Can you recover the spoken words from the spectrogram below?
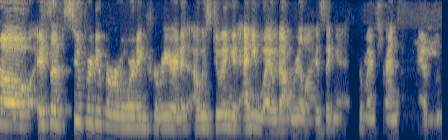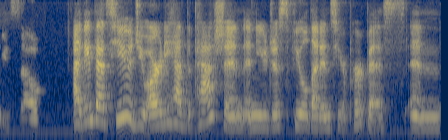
So it's a super duper rewarding career. And I was doing it anyway without realizing it for my friends and family. So I think that's huge. You already had the passion and you just fueled that into your purpose. And,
